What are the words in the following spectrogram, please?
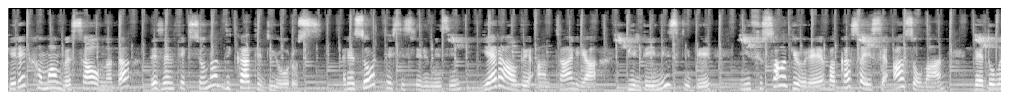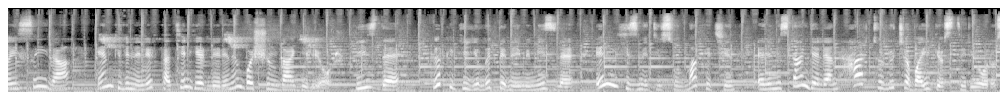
gerek hamam ve saunada dezenfeksiyona dikkat ediyoruz. Resort tesislerimizin yer aldığı Antalya bildiğiniz gibi nüfusa göre vaka sayısı az olan ve dolayısıyla en güvenilir tatil yerlerinin başında geliyor. Biz de 42 yıllık deneyimimizle en iyi hizmeti sunmak için elimizden gelen her türlü çabayı gösteriyoruz.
